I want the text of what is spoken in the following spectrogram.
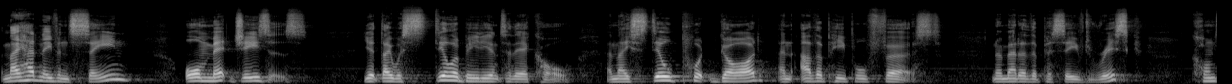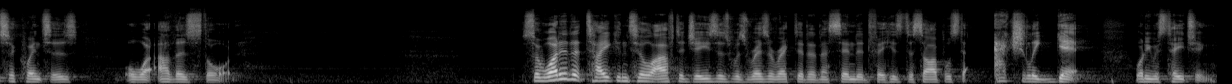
And they hadn't even seen or met Jesus, yet they were still obedient to their call, and they still put God and other people first, no matter the perceived risk, consequences, or what others thought. So, why did it take until after Jesus was resurrected and ascended for his disciples to actually get what he was teaching.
